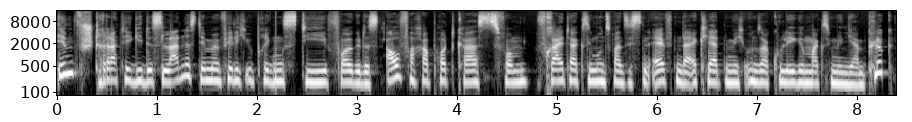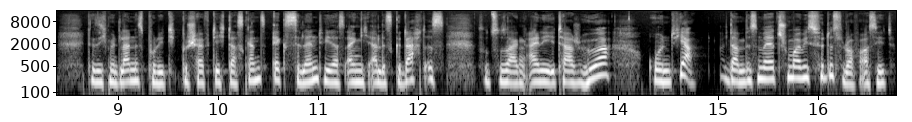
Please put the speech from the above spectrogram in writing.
Impfstrategie des Landes. Dem empfehle ich übrigens die Folge des Aufwacher-Podcasts vom Freitag, 27.11. Da erklärt nämlich unser Kollege Maximilian Plück, der sich mit Landespolitik beschäftigt, das ganz exzellent, wie das eigentlich alles gedacht ist. Sozusagen eine Etage höher. Und ja, dann wissen wir jetzt schon mal, wie es für Düsseldorf aussieht.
